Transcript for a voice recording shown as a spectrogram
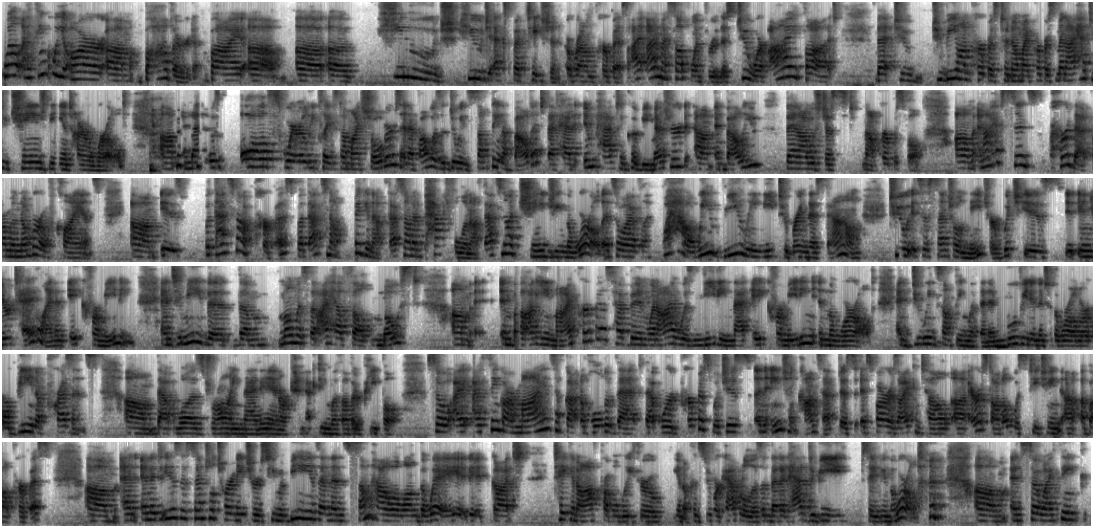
Well, I think we are um, bothered by um, a, a huge, huge expectation around purpose. I, I, myself went through this too, where I thought that to to be on purpose, to know my purpose, meant I had to change the entire world, um, and that was all squarely placed on my shoulders. And if I wasn't doing something about it that had impact and could be measured um, and valued, then I was just not purposeful. Um, and I have since heard that from a number of clients. Um, is but that's not purpose, but that's not big enough. That's not impactful enough. That's not changing the world. And so I've like, wow, we really need to bring this down to its essential nature, which is in your tagline, an ache for meaning. And to me, the the moments that I have felt most um, embodying my purpose have been when I was meeting that ache for meeting in the world and doing something with it and moving it into the world or, or being a presence um, that was drawing that in or connecting with other people. So I, I, think our minds have gotten a hold of that that word purpose, which is an ancient concept, as, as far as I can tell. Uh, Aristotle was teaching uh, about purpose, um, and and it is essential to our nature as human beings. And then somehow along the way, it, it got taken off, probably through you know consumer capitalism, that it had to be saving the world. um, and so I think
